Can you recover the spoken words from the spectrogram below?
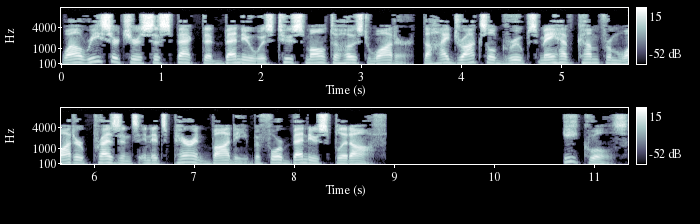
While researchers suspect that Bennu was too small to host water, the hydroxyl groups may have come from water presence in its parent body before Bennu split off equals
